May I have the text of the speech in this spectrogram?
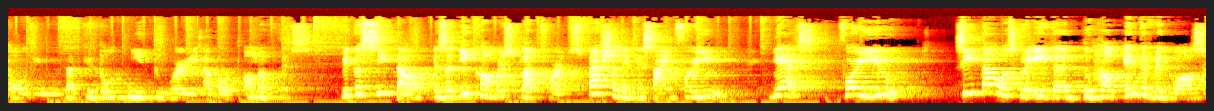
told you that you don't need to worry about all of this? Because Seataoo is an e-commerce platform specially designed for you. Yes, for you. Seataoo was created to help individuals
